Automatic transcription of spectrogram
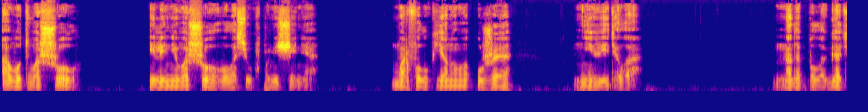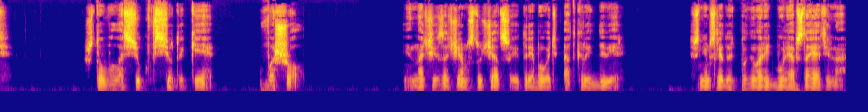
А вот вошел или не вошел Волосюк в помещение, Марфа Лукьянова уже не видела. Надо полагать, что Волосюк все-таки вошел. Иначе зачем стучаться и требовать открыть дверь? С ним следует поговорить более обстоятельно.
